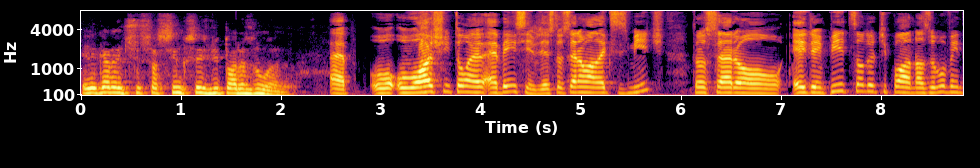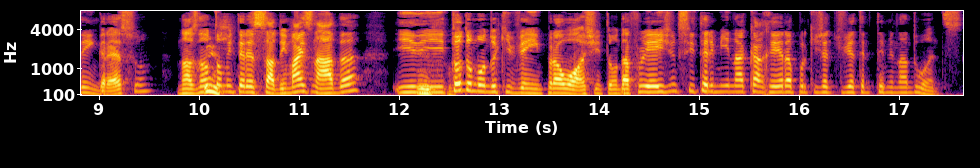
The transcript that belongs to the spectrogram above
ele garantir suas 5, 6 vitórias no ano. É, o, o Washington é, é, bem simples. Eles trouxeram Alex Smith, trouxeram Adrian Peterson, do tipo, ó, nós vamos vender ingresso, nós não estamos interessados em mais nada, e, e, todo mundo que vem para Washington da Free Agency termina a carreira porque já devia ter terminado antes.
